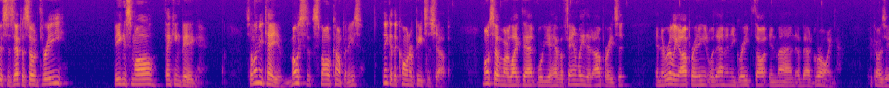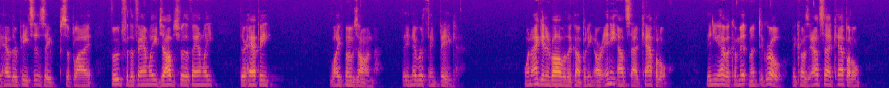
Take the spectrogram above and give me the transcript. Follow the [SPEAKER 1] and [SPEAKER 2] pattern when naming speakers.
[SPEAKER 1] This is episode three Being Small, Thinking Big. So let me tell you, most small companies think of the corner pizza shop. Most of them are like that, where you have a family that operates it, and they're really operating it without any great thought in mind about growing. Because they have their pizzas, they supply food for the family, jobs for the family, they're happy, life moves on. They never think big. When I get involved with a company or any outside capital, then you have a commitment to grow because the outside capital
